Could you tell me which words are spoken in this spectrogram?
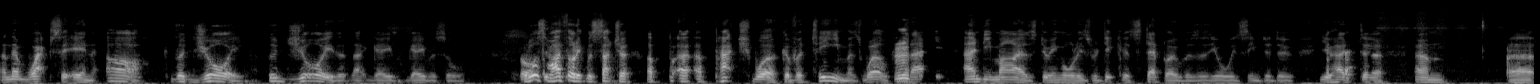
and then whaps it in. Ah, the joy, the joy that that gave gave us all. But also, I thought it was such a, a, a patchwork of a team as well. 'cause you had Andy, Andy Myers doing all his ridiculous stepovers, as he always seemed to do. You had, uh, um, uh,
